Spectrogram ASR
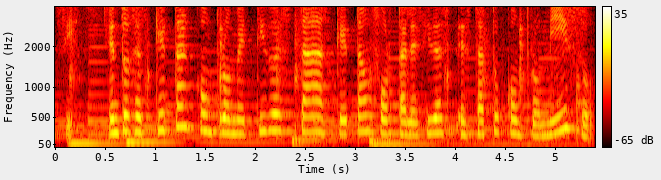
¿sí? Entonces, ¿qué tan comprometido estás? ¿Qué tan fortalecido está tu compromiso?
